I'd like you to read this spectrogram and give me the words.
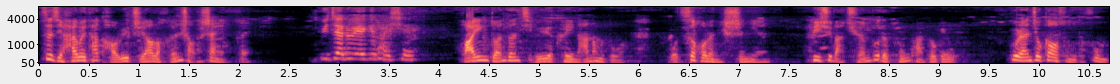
自己还为他考虑，只要了很少的赡养费。华英短短几个月可以拿那么多，我伺候了你十年，必须把全部的存款都给我，不然就告诉你的父母。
